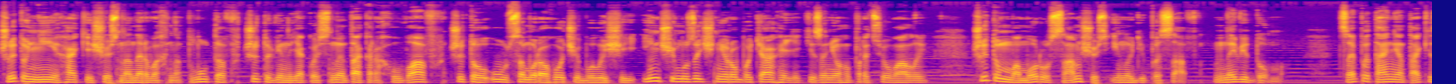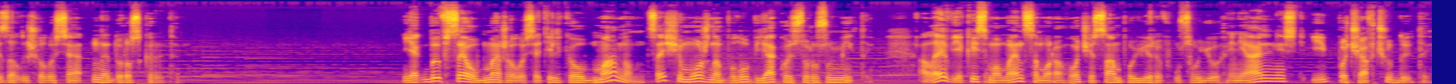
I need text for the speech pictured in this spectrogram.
Чи то Нієгакі щось на нервах наплутав, чи то він якось не так рахував, чи то у Самурагочі були ще й інші музичні роботяги, які за нього працювали, чи то Мамору сам щось іноді писав. Невідомо. Це питання так і залишилося недорозкритим. Якби все обмежилося тільки обманом, це ще можна було б якось зрозуміти, але в якийсь момент Самурагочі сам повірив у свою геніальність і почав чудити.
